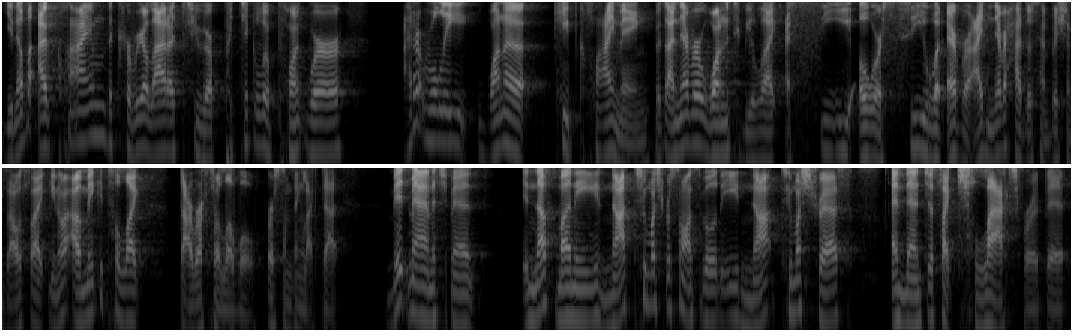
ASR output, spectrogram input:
you know what? I've climbed the career ladder to a particular point where I don't really want to keep climbing because I never wanted to be like a CEO or C whatever. I never had those ambitions. I was like, you know? I'll make it to like director level or something like that. Mid management, enough money, not too much responsibility, not too much stress, and then just like chillax for a bit.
